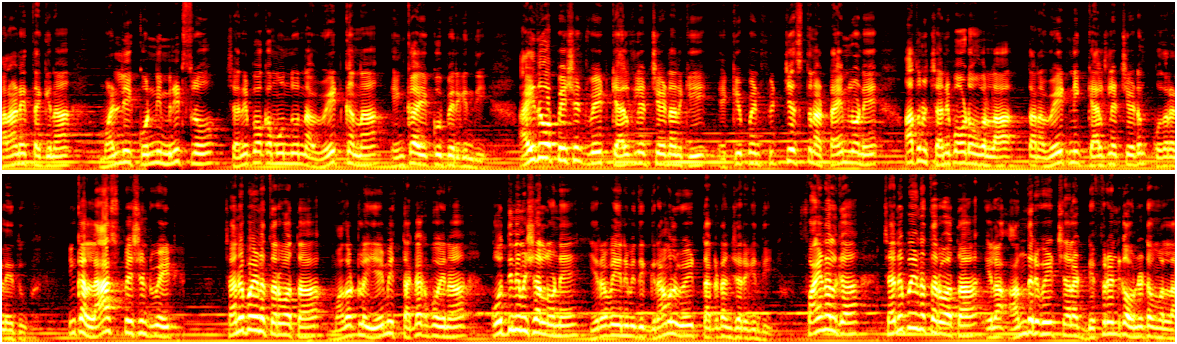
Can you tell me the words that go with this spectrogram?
అలానే తగ్గినా మళ్ళీ కొన్ని మినిట్స్లో చనిపోక ముందున్న వెయిట్ కన్నా ఇంకా ఎక్కువ పెరిగింది. ఐదవ పేషెంట్ వెయిట్ క్యాల్కులేట్ చేయడానికి ఎక్విప్మెంట్ ఫిట్ చేస్తున్న టైంలోనే అతను చనిపోవడం వల్ల తన వెయిట్ని క్యాల్కులేట్ చేయడం కుదరలేదు. ఇంకా లాస్ట్ పేషెంట్ వెయిట్ చనిపోయిన తర్వాత మొదట్లో ఏమీ తగ్గకపోయినా కొద్ది నిమిషాల్లోనే ఇరవై ఎనిమిది గ్రాముల వెయిట్ తగ్గడం జరిగింది. ఫైనల్గా చనిపోయిన తర్వాత ఇలా అందరి వెయిట్ చాలా డిఫరెంట్గా ఉండటం వల్ల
